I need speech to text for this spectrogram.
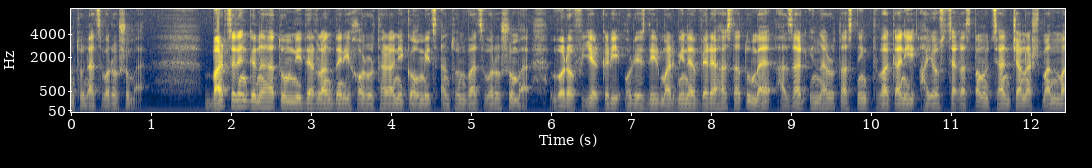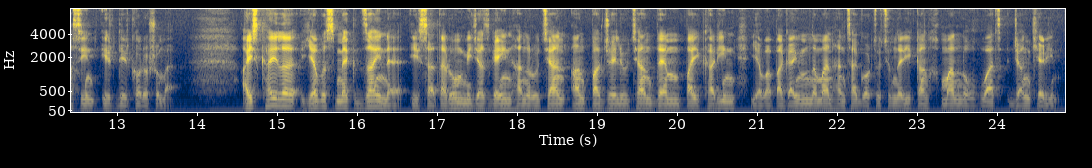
ընդունած որոշումը։ Բարձր են գնահատում Նիդերլանդների խորհրդարանի կողմից ընդունված որոշումը, որով երկրի օրեսդիր մարմինը վերահաստատում է 1915 թվականի հայոց ցեղասպանության ճանաչման մասին իր դիրքորոշումը։ Այս քայլը եւս մեկ ձայն է ի սատարում միջազգային հանրության անպատժելիության դեմ պայքարին եւ ապագայում նման հանցագործությունների կանխման ուղղված ջանքերին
